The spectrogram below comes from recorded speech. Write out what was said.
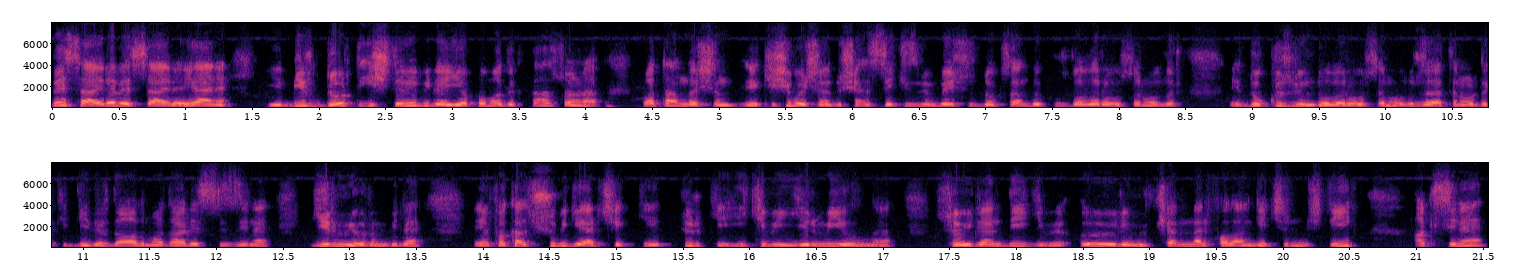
Vesaire vesaire. Yani e, bir dört işlemi bile yapamadıktan sonra vatandaşın e, kişi başına düşen 8599 dolar olsa ne olur? E, 9000 dolar olsa ne olur? Zaten oradaki gelir dağılımı adaletsizliğine girmiyorum bile. E, fakat şu bir gerçek ki Türkiye 2020 yılını söylendiği gibi öyle mükemmel falan geçirmiş değil. Aksine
